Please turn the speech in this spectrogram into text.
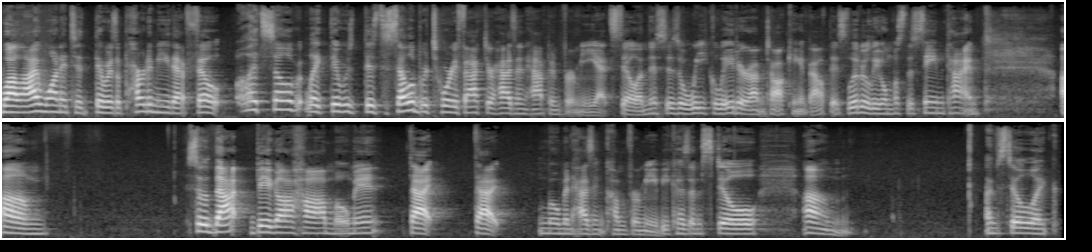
while I wanted to, there was a part of me that felt, oh, let's celebrate. Like there was this celebratory factor hasn't happened for me yet, still. And this is a week later. I'm talking about this, literally almost the same time. Um, so that big aha moment, that that moment hasn't come for me because I'm still, um, I'm still like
